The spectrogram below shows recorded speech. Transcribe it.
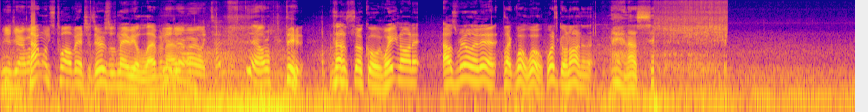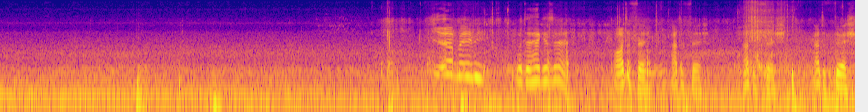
Me and Jeremiah. That one's like, 12 inches. Yours was maybe 11. me I and Jeremiah are like, "T- you know, Dude, that was so cool. Waiting on it. I was reeling it in. Like, whoa, whoa, what's going on? And it- man, that was sick. What the heck is that? Oh, that's a fish. That's a fish. That's a fish. That's a fish.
